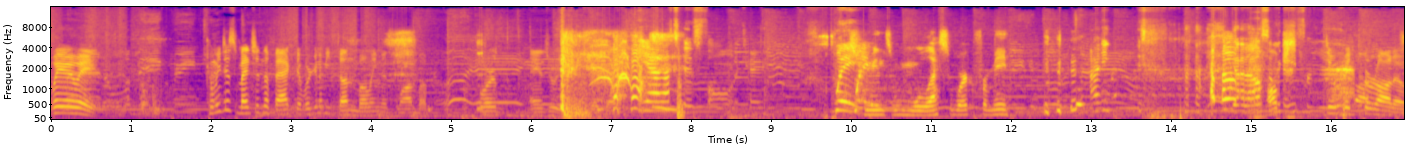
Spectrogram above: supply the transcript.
wait, wait. Can we just mention the fact that we're gonna be done mowing this lawn bu- before Andrew? even shows up? Yeah, that's his fault. Okay. Wait. Which means less work for me. I. yeah, that also made for. Stupid Corrado.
